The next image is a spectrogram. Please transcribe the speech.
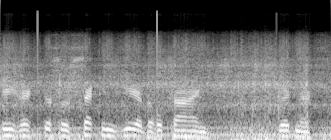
Geez, this was second gear the whole time. Goodness.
